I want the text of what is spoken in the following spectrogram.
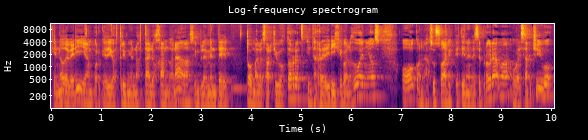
que no deberían, porque digo, Streamio no está alojando nada, simplemente toma los archivos torrents y te redirige con los dueños o con los usuarios que tienen ese programa o ese archivo.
